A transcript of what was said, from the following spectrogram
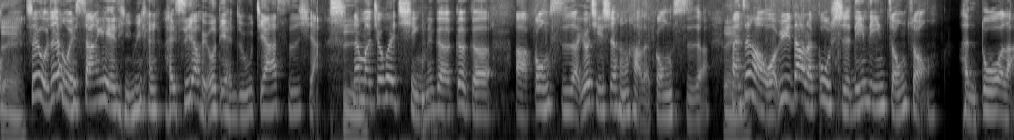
对，所以我认为商业里面还是要有点儒家思想。是，那么就会请那个各个啊公司啊，尤其是很好的公司啊，反正哦，我遇到的故事林林总总。很多啦，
